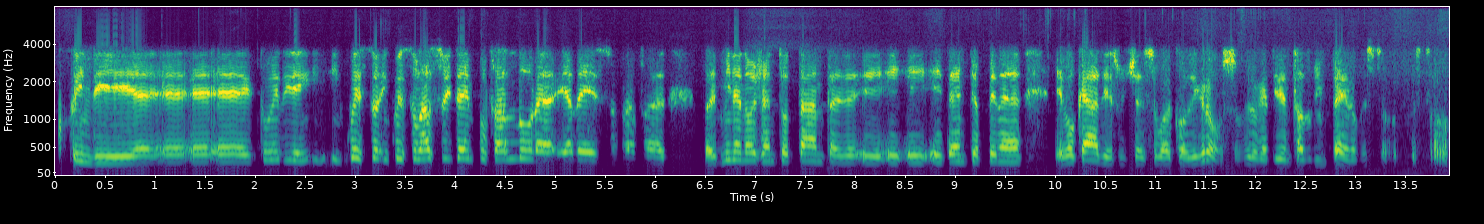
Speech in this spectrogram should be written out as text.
Quindi eh, eh, eh, come dire, in, questo, in questo lasso di tempo fra allora e adesso, fra, fra- fra il 1980 e, e- e- i tempi appena evocati, è successo qualcosa di grosso, vero che è diventato un impero questo, questo-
